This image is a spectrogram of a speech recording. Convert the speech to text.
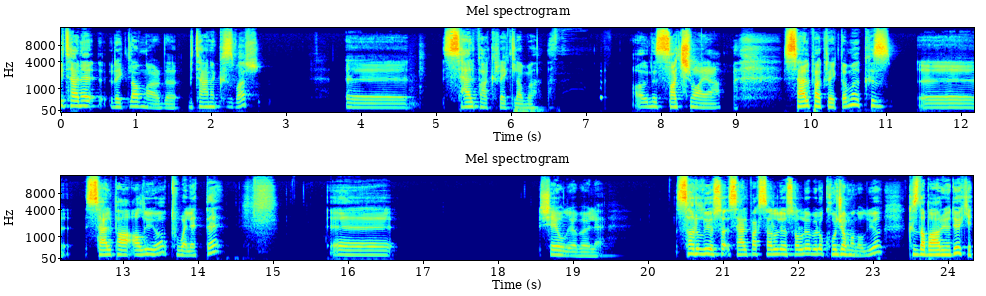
Bir tane reklam vardı. Bir tane kız var. Ee, Selpak reklamı. Abi ne saçma ya. Selpak reklamı kız ee, Selpa alıyor tuvalette. Ee, şey oluyor böyle. Sarılıyor sa- Selpak sarılıyor sarılıyor böyle kocaman oluyor. Kız da bağırıyor diyor ki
